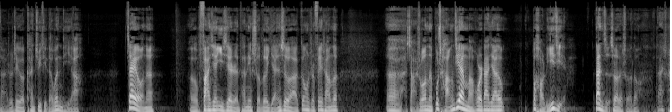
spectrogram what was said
啊，说这个看具体的问题啊。再有呢。呃，发现一些人他那舌头颜色啊，更是非常的，呃，咋说呢？不常见嘛，或者大家不好理解。淡紫色的舌头，大家说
